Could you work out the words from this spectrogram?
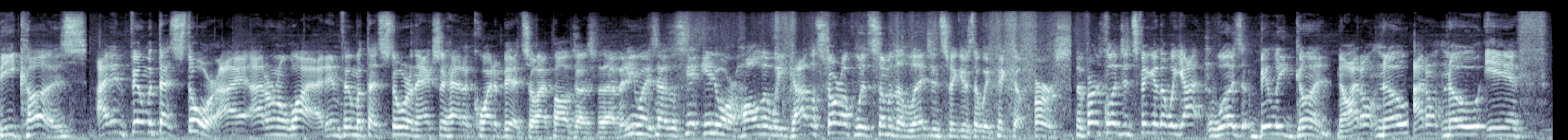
because I didn't film at that store. I, I don't know why. I didn't film at that store, and they actually had a, quite a bit, so I apologize for that. But anyways, guys, let's get into our haul that we got. Let's start off with some of the Legends figures that we picked up first. The first Legends figure that we got was Billy Gunn. Now, I don't know. I don't know if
